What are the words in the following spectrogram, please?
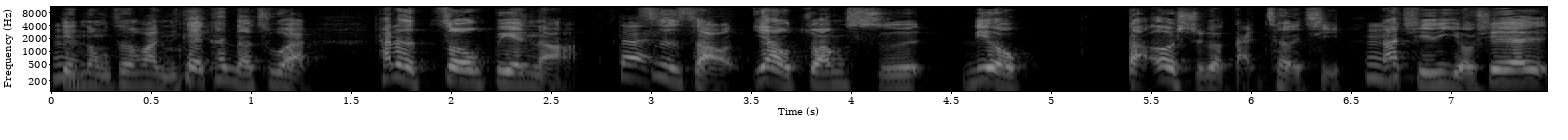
电动车的话，你可以看得出来，它的周边啊，至少要装十六到二十个感测器。那其实有些，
